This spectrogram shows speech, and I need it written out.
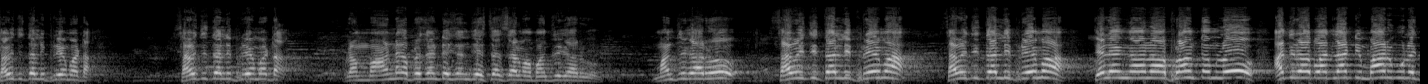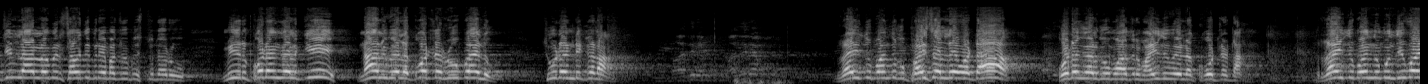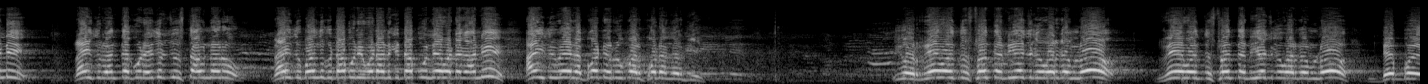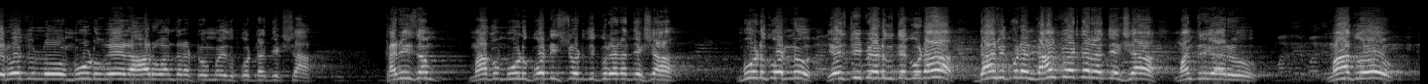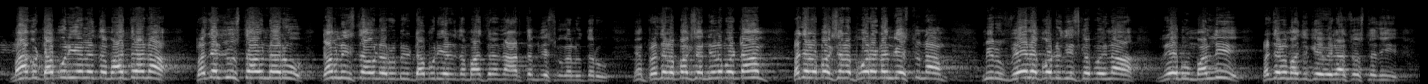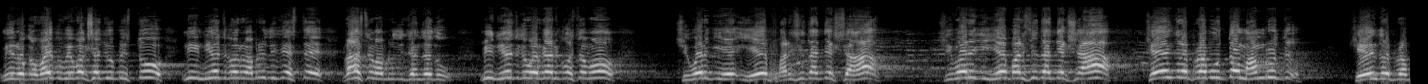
సవితి తల్లి ప్రేమట సవితి తల్లి ప్రేమట బ్రహ్మాండంగా ప్రజెంటేషన్ చేస్తారు సార్ మా మంత్రి గారు. మంత్రి గారు సవితి తల్లి ప్రేమ సవితి తల్లి ప్రేమ. తెలంగాణ ప్రాంతంలో ఆదిలాబాద్ లాంటి మారుమూల జిల్లాల్లో మీరు సవితి ప్రేమ చూపిస్తున్నారు. మీరు కొడంగల్కి నాలుగు వేల కోట్ల రూపాయలు. చూడండి ఇక్కడ. రైతు బంధుకు పైసలు లేవట. కొడంగల్కు మాత్రం ఐదు వేల కోట్లట. రైతు బంధు ముందు ఇవ్వండి. రైతులంతా కూడా ఎదురు చూస్తా ఉన్నారు. రైతు బంధుకు డబ్బులు ఇవ్వడానికి డబ్బులు లేవట కానీ ఐదు వేల కోట్ల రూపాయలు కొడంగల్కి ఇగో రేవంత్ సొంత నియోజకవర్గంలో రేవంత్ సొంత నియోజకవర్గంలో డెబ్బై రోజుల్లో మూడు వేల ఆరు వందల తొంభై ఐదు కోట్ల అధ్యక్ష కనీసం మాకు మూడు కోట్లు ఇచ్చినోటి దిక్కులేడు అధ్యక్ష. మూడు కోట్లు ఎస్డిపి అడిగితే కూడా దానికి కూడా నాన్ పెడతారు అధ్యక్ష మంత్రి గారు. మాకు మాకు డబ్బులు ఇవ్వనంత మాత్రాన ప్రజలు చూస్తూ ఉన్నారు గమనిస్తూ ఉన్నారు మీరు డబ్బులు ఇవ్వనంత మాత్రాన్ని అర్థం చేసుకోగలుగుతారు. మేము ప్రజల పక్షాన్ని నిలబడ్డాం ప్రజల పక్షాన పోరాటం చేస్తున్నాం. మీరు వేల కోట్లు తీసుకుపోయినా రేపు మళ్ళీ ప్రజల మధ్యకే వెళ్ళాల్సి వస్తుంది. మీరు ఒక వైపు వివక్ష చూపిస్తూ నీ నియోజకవర్గం అభివృద్ధి చేస్తే రాష్ట్రం అభివృద్ధి చెందదు. మీ నియోజకవర్గాని కోసమో చివరికి ఏ ఏ పరిస్థితి అధ్యక్ష చివరికి ఏ పరిస్థితి అధ్యక్ష? కేంద్ర ప్రభుత్వం అమృత్ కేంద్ర ప్రభు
